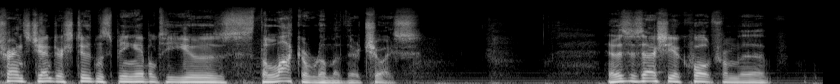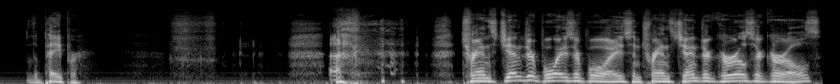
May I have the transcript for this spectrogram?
Transgender students being able to use the locker room of their choice. Now, this is actually a quote from the the paper. Transgender boys are boys and transgender girls are girls,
